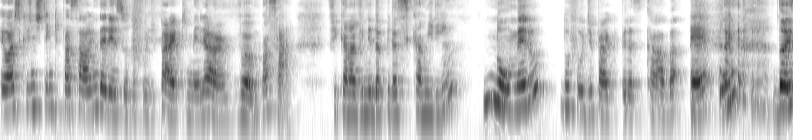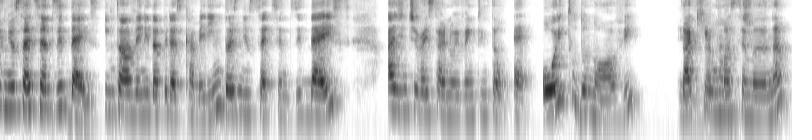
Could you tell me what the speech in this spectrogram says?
Eu acho que a gente tem que passar o endereço do Food Park melhor. Vamos passar. Fica na Avenida Piracicamirim. Número do Food Park Piracicaba é o 2710. Então, Avenida Piracicamirim, 2710. A gente vai estar no evento, então, é 8 do 9, daqui Exatamente. uma semana.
